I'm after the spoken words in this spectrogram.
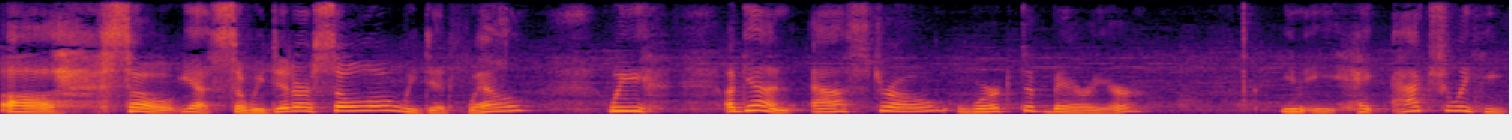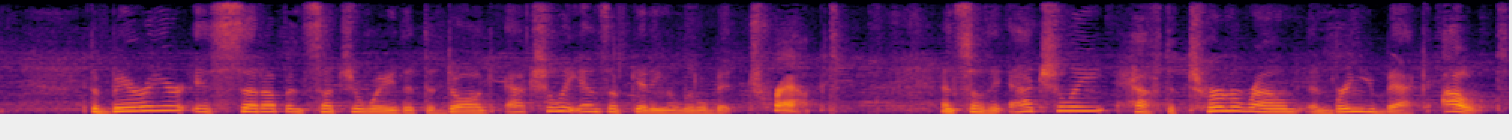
Uh, so, yes, so we did our solo, we did well. We, again, Astro worked a barrier. He, he, actually, he the barrier is set up in such a way that the dog actually ends up getting a little bit trapped. And so they actually have to turn around and bring you back out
